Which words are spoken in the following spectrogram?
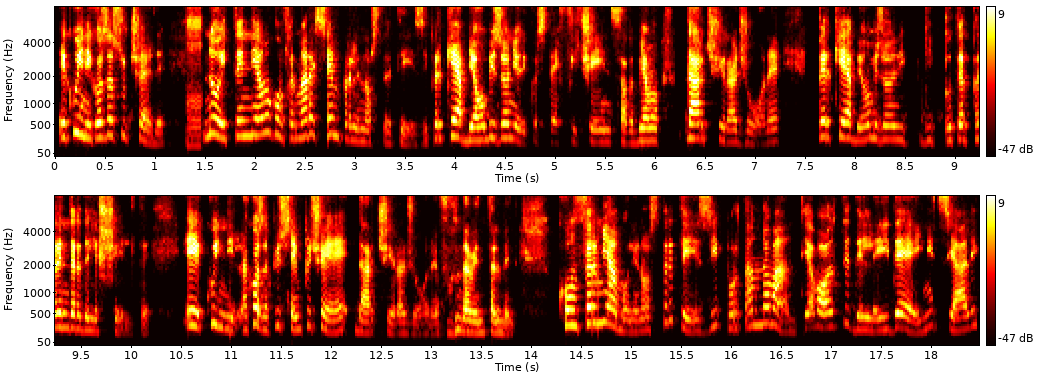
E quindi cosa succede? Noi tendiamo a confermare sempre le nostre tesi perché abbiamo bisogno di questa efficienza, dobbiamo darci ragione perché abbiamo bisogno di, di poter prendere delle scelte. E quindi la cosa più semplice è darci ragione, fondamentalmente. Confermiamo le nostre tesi portando avanti a volte delle idee iniziali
